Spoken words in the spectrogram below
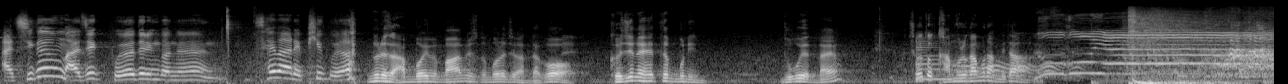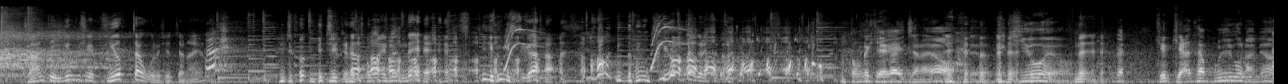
아, 지금 아직 보여드린 거는 세 발의 피고요. 눈에서 안 보이면 마음에서도 멀어져 간다고. 네. 그 전에 했던 분이 누구였나요? 저도 가물가물합니다. 저한테 이경규 씨가 귀엽다고 그러셨잖아요. 저 며칠 전에 통화했는데 이경규 씨가 어, 너무 귀엽다 그러시더라고요. 동네 개가 있잖아요. 네. 귀여워요. 네. 근데 그 개한테 한 물리고 나면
